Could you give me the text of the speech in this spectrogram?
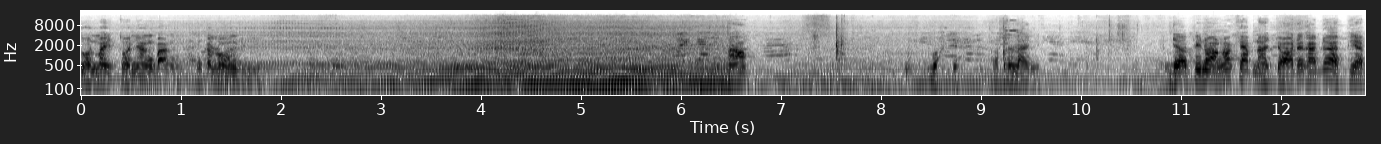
ต้นไม้ต้นหยังบังมันก็โล่งดีเอาบ่เดี๋ยวเอาเท่าไหร่นี่ เดี๋ยวพี่น้องเขาแคปหน้าจอเด้อครับเด้อเพียบ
